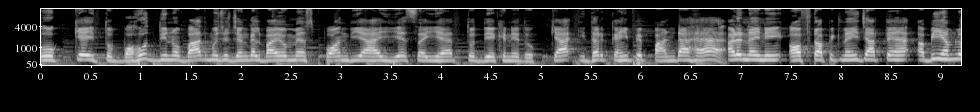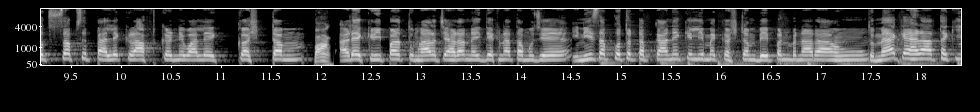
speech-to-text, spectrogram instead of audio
ओके तो बहुत दिनों बाद मुझे जंगल बायो में स्पॉन दिया है ये सही है। तो देखने दो क्या इधर कहीं पे पांडा है? अरे नहीं नहीं ऑफ़ टॉपिक नहीं जाते हैं। अभी हम लोग सबसे पहले क्राफ्ट करने वाले कस्टम अरे क्रीपर तुम्हारा चेहरा नहीं देखना था मुझे। इन्हीं सबको तो टपकाने के लिए मैं कस्टम वेपन बना रहा हूँ। तो मैं कह रहा था कि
